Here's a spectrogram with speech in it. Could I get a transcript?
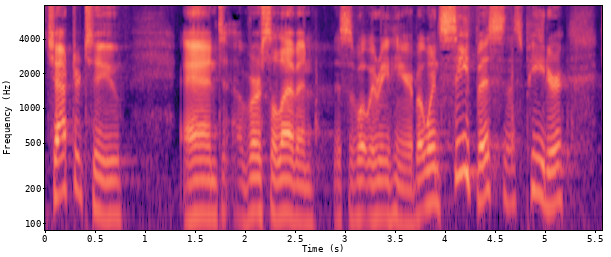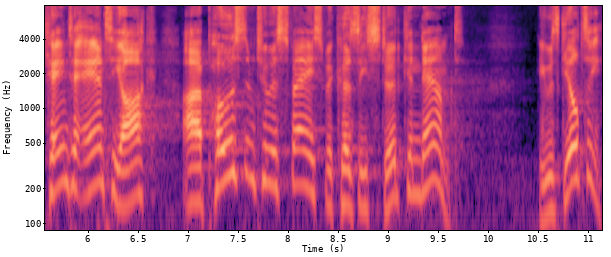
chapter 2 and verse 11. This is what we read here. But when Cephas, that's Peter, came to Antioch, I opposed him to his face because he stood condemned. He was guilty.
